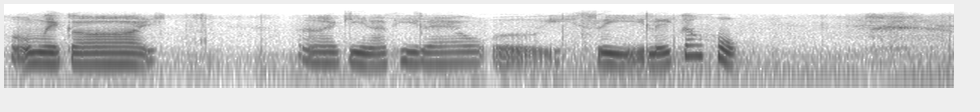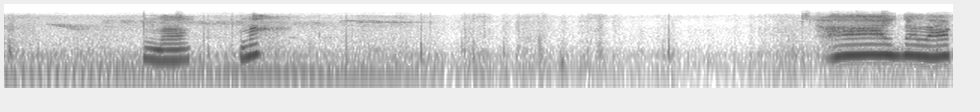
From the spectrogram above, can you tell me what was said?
โอ้ my god กี่นาทีแล้ว เอ่ยสี่เล็กตั้งหกนักนะ ใช่ น่ารัก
